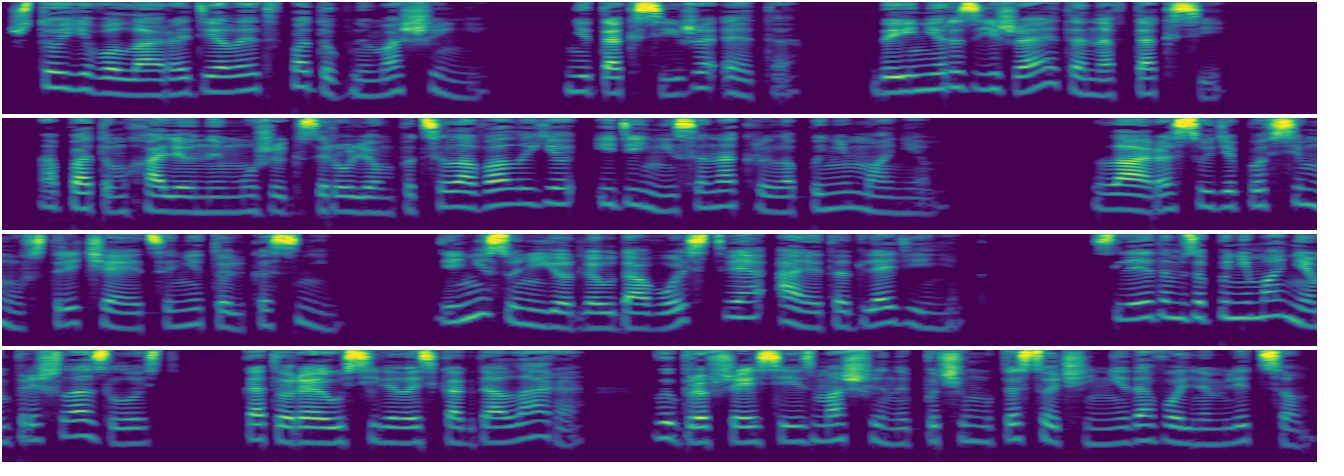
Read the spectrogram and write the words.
Что его Лара делает в подобной машине? Не такси же это. Да и не разъезжает она в такси. А потом холеный мужик за рулем поцеловал ее, и Дениса накрыло пониманием. Лара, судя по всему, встречается не только с ним. Денис у нее для удовольствия, а это для денег. Следом за пониманием пришла злость, которая усилилась, когда Лара, Выбравшаяся из машины почему-то с очень недовольным лицом,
